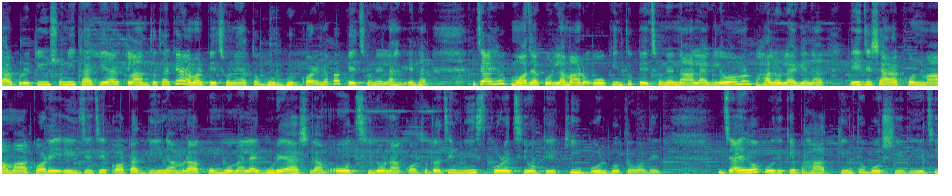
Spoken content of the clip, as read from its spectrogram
তারপরে টিউশনি থাকে আর ক্লান্ত থাকে আর আমার পেছনে এত ঘুরঘুর করে না বা পেছনে লাগে না। যাই হোক, মজা করলাম আর ও কিন্তু পেছনে না লাগলেও আমার ভালো লাগে না। এই যে সারাক্ষণ মা মা করে, এই যে যে কটা দিন আমরা কুম্ভ মেলায় ঘুরে আসলাম, ও ছিল না, কতটা যে মিস করেছি ওকে, কি বলব তোমাদের? যাই হোক, ওদিকে ভাত কিন্তু বসিয়ে দিয়েছি,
